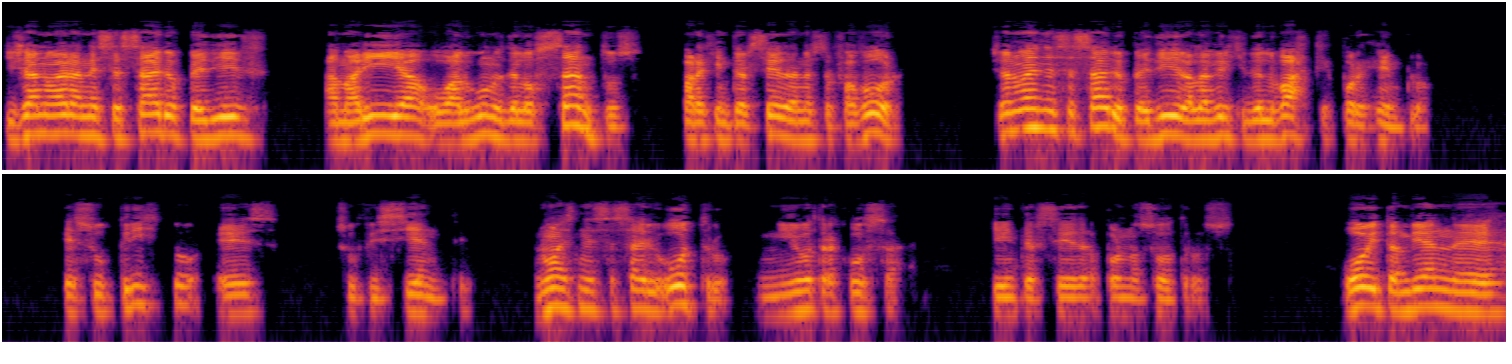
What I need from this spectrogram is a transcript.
que ya no era necesario pedir a María o a algunos de los santos para que interceda a nuestro favor. Ya no es necesario pedir a la Virgen del Vázquez, por ejemplo. Jesucristo es suficiente. No es necesario otro ni otra cosa que interceda por nosotros. Hoy también eh,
